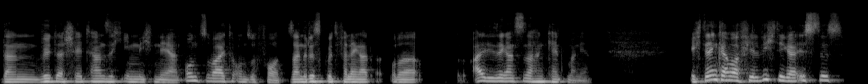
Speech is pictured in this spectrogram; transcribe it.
dann wird der Shaitan sich ihm nicht nähern und so weiter und so fort. Sein Risk wird verlängert oder all diese ganzen Sachen kennt man ja. Ich denke aber viel wichtiger ist es,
